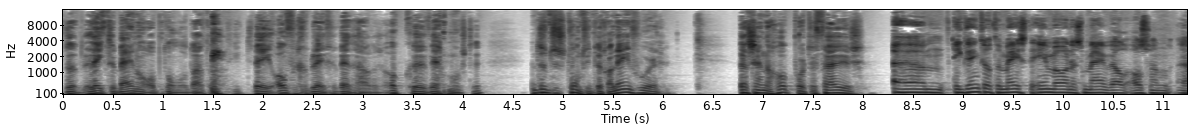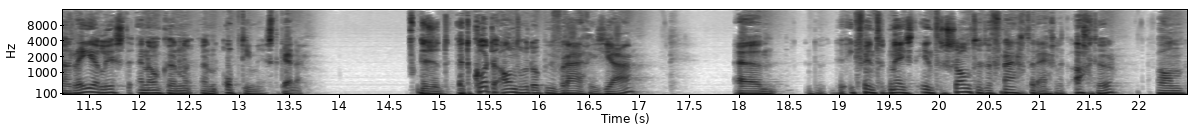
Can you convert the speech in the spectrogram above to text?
dat leek er bijna op donderdag... dat die twee overgebleven wethouders ook weg moesten. En toen stond hij er alleen voor. Dat zijn een hoop portefeuilles. Um, ik denk dat de meeste inwoners mij wel als een, een realist... en ook een, een optimist kennen. Dus het, het, korte antwoord op uw vraag is ja. Um, ik vind het meest interessante de vraag er eigenlijk achter... van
